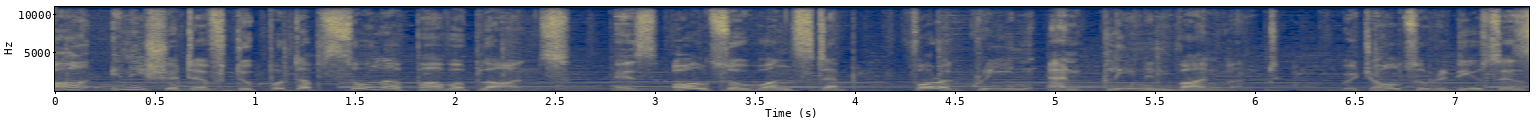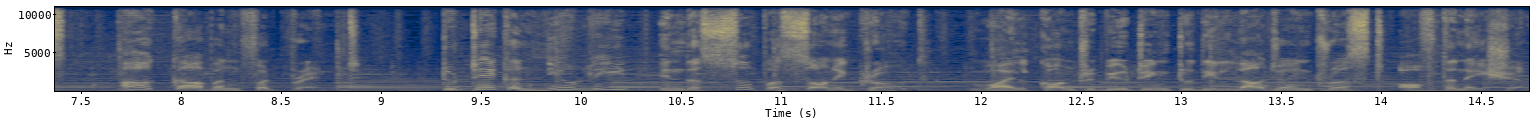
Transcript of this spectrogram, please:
Our initiative to put up solar power plants is also one step for a green and clean environment which also reduces our carbon footprint. To take a new leap in the supersonic growth while contributing to the larger interest of the nation,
